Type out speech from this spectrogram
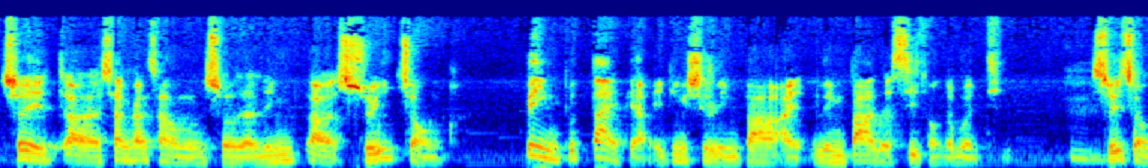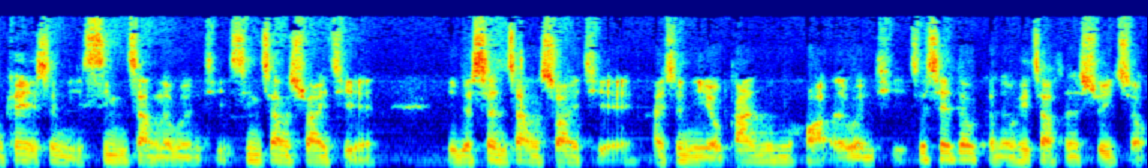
所以，呃，像刚才我们说的，淋呃水肿，并不代表一定是淋巴癌、淋巴的系统的问题。嗯，水肿可以是你心脏的问题，心脏衰竭，你的肾脏衰竭，还是你有肝硬化的问题，这些都可能会造成水肿。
